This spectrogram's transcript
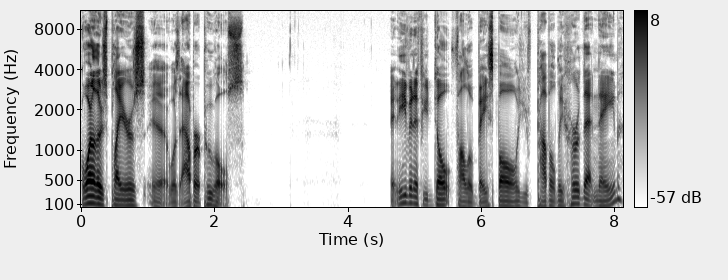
One of those players uh, was Albert Pujols. And even if you don't follow baseball, you've probably heard that name.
